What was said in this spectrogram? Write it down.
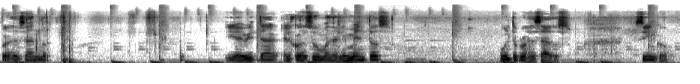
procesando y evitar el consumo de alimentos ultraprocesados. 5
